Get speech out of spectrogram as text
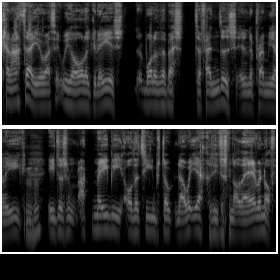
Konate, who I think we all agree is one of the best defenders in the Premier League. He doesn't, uh, maybe other teams don't know it yet because he's just not there enough.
